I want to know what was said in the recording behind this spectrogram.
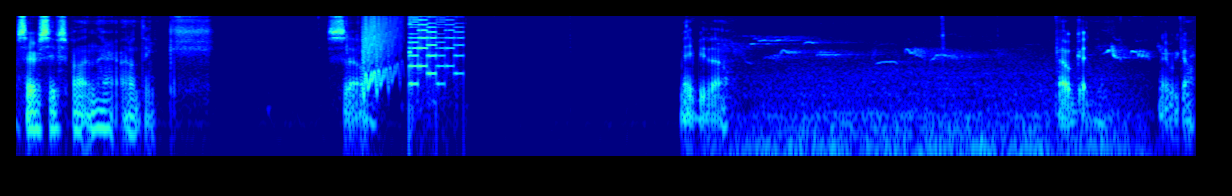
Is there a safe spot in there? I don't think so. Maybe though. Oh, good. There we go.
